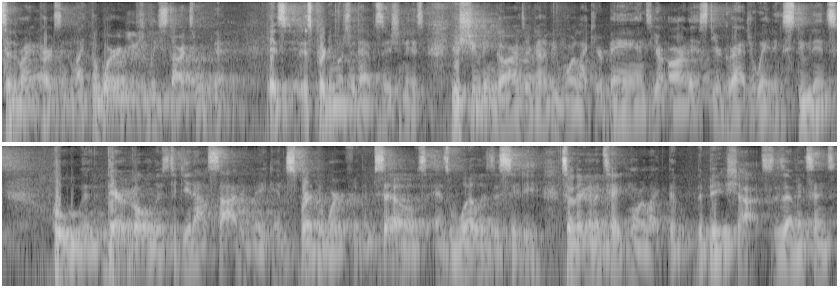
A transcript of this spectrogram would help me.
to the right person. Like the word usually starts with them. It's, it's pretty much what that position is. Your shooting guards are gonna be more like your bands, your artists, your graduating students who their goal is to get outside of Macon, spread the word for themselves as well as the city. So they're gonna take more like the, the big shots. Does that make sense?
